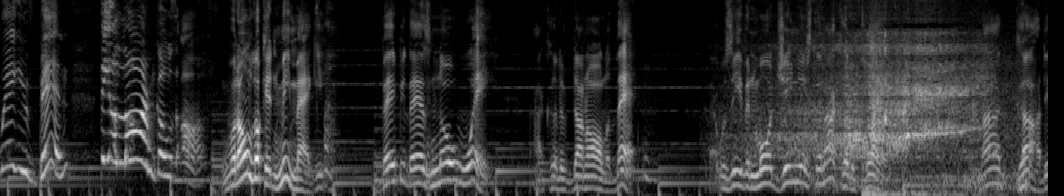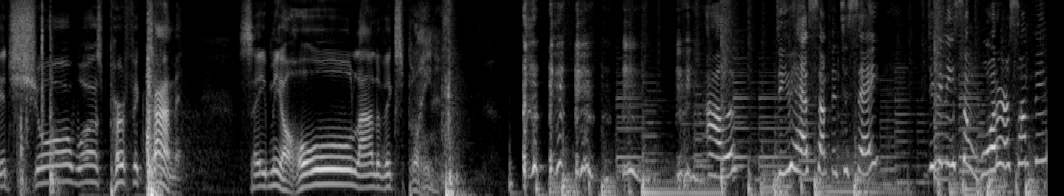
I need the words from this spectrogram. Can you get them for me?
where you've been, the alarm goes off? Well, don't look at me, Maggie. Oh. Baby, there's no way I could have done all of that. That was even more genius than I could have planned. My God, it sure was perfect timing. Saved me a whole lot of explaining. Olive, do you have something to say? Do you need some water or something?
